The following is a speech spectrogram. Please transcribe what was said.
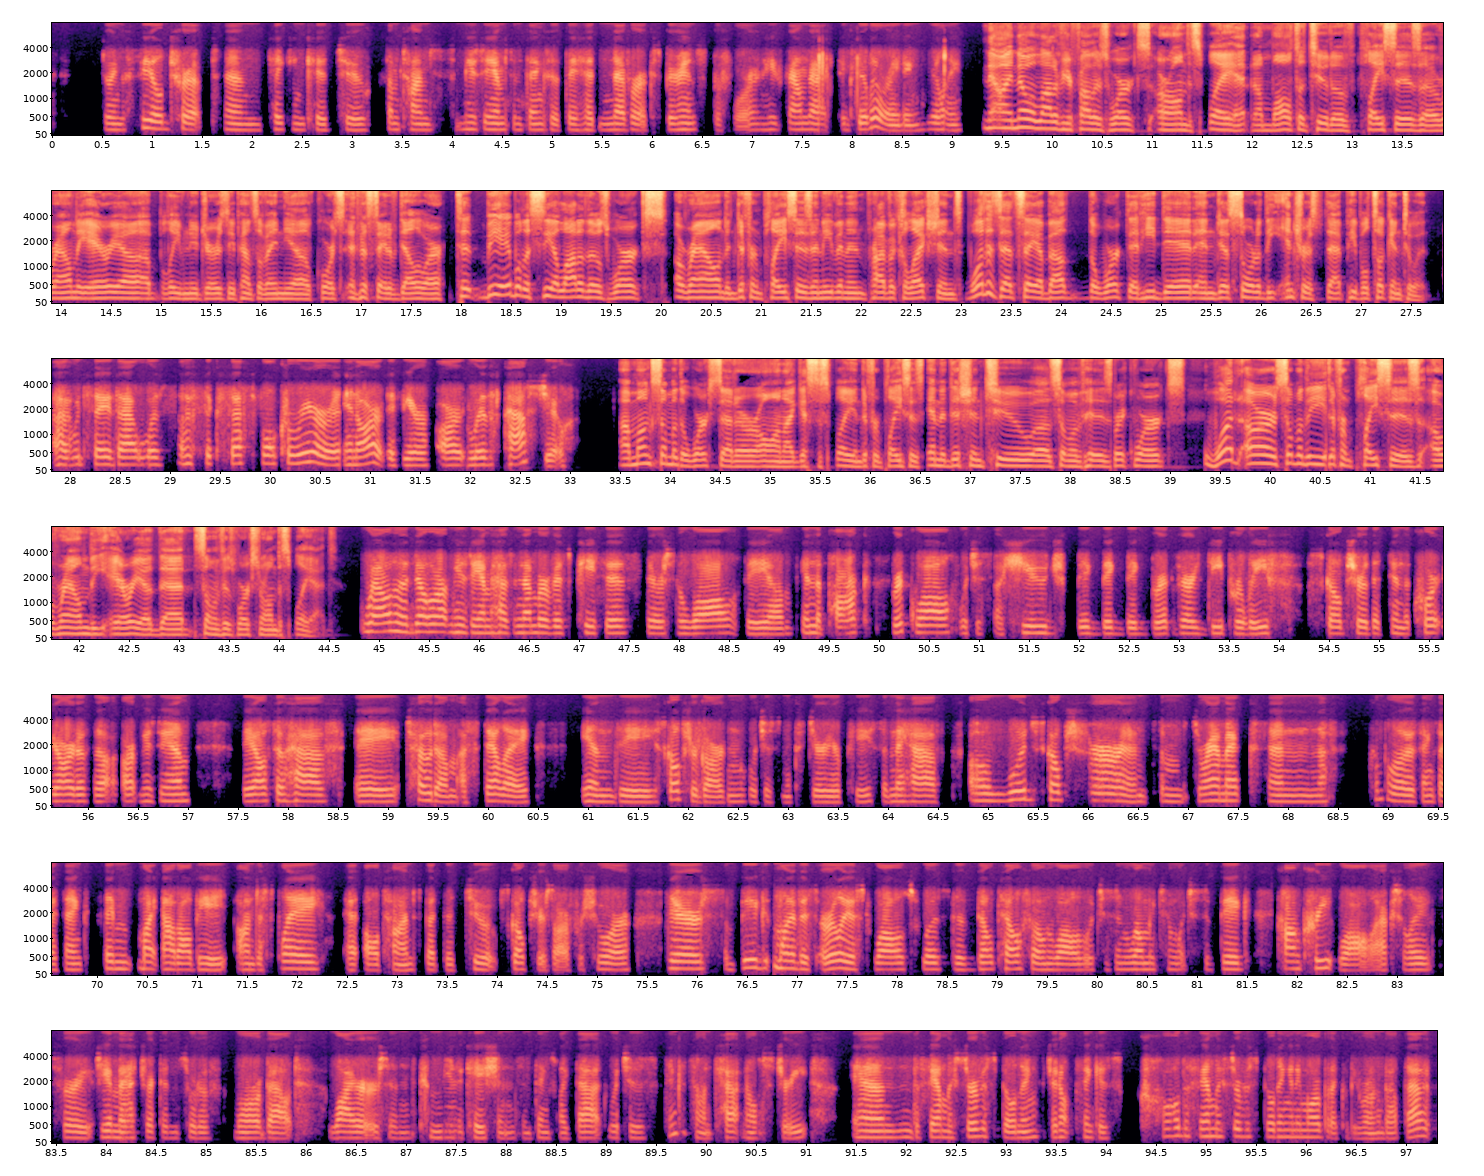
doing the field trips and taking kids to sometimes museums and things that they had never experienced before. And he found that exhilarating, really. Now, I know a lot of your father's works are on display at a multitude of places around the area, I believe New Jersey, Pennsylvania, of course, in the state of Delaware. To be able to see a lot of those works around in different places and even in private collections, what does that say about the work that he did and just sort of the interest that people took into it? I would say that was a successful career in art if your art lives past you among some of the works that are on, I guess, display in different places, in addition to uh, some of his brickworks, what are some of the different places around the area that some of his works are on display at? Well, the Delaware Art Museum has a number of his pieces. There's the wall, the um, in the park brick wall, which is a huge, big, big, big brick, very deep relief sculpture that's in the courtyard of the art museum. They also have a totem, a stele, in the sculpture garden, which is an exterior piece, and they have a wood sculpture and some ceramics and a couple other things, I think. They might not all be on display at all times, but the two sculptures are for sure. There's a big, one of his earliest walls was the Bell Telephone Wall, which is in Wilmington, which is a big concrete wall, actually. It's very geometric and sort of more about wires and communications and things like that, which is, I think it's on Tatnall Street. And the Family Service Building, which I don't think is called the Family Service Building anymore, but I could be wrong about that.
